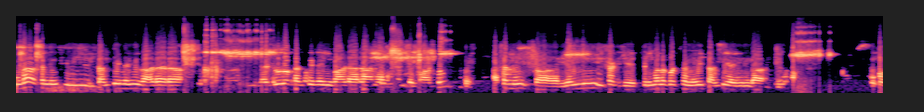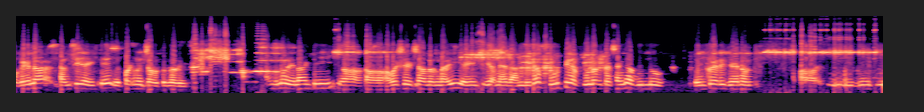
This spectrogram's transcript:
కూడా అసలు ఈ కల్తీ వాడారా లడ్డూలో కలిసి నెయ్యి వాడారా అనే పాటు అసలు ఆ, నెయ్యి ఇక్కడికి తిరుమలకు వచ్చిన నెయ్యి కల్తీ అయిందా? ఒకవేళ కల్తీ అయితే ఎప్పటి నుంచి అవుతున్నది? అందులో ఎలాంటి అవశేషాలు ఉన్నాయి ఏంటి అనే దాని మీద పూర్తిగా కూలంకషంగా వీళ్ళు ఎంక్వైరీ చేయనుంది దీనికి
